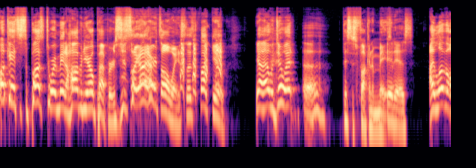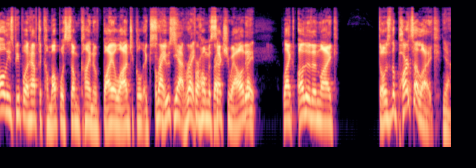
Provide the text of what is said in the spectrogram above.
okay, it's a suppository made of habanero peppers. Just like I hurts always. So it's fuck you. Yeah, that would do it. Uh, this is fucking amazing. It is. I love all these people that have to come up with some kind of biological excuse yeah, right, for homosexuality. right. Like other than like, those are the parts I like. Yeah.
